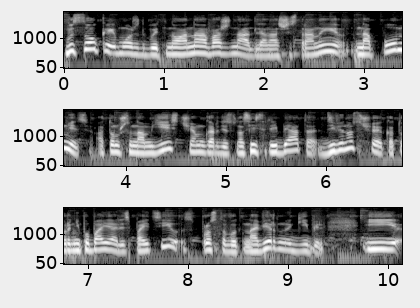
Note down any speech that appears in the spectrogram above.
высокой, может быть, но она важна для нашей страны, напомнить о том, что нам есть чем гордиться. У нас есть ребята, 90 человек, которые не побоялись пойти просто вот на верную гибель. И,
